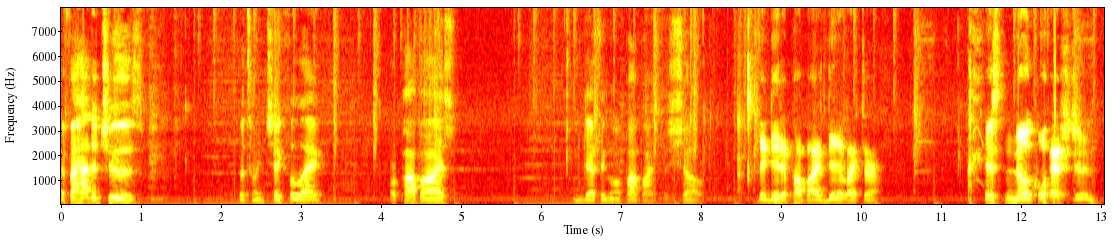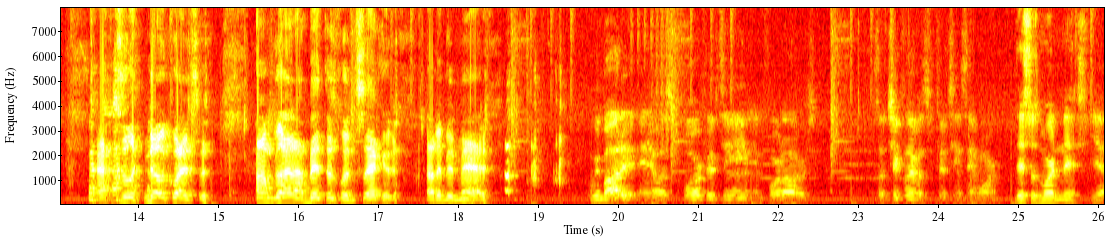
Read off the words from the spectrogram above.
If I had to choose between Chick Fil A or Popeyes, I'm definitely going Popeyes for sure. They did it. Popeyes did it right there. There's no question. Absolutely no question. I'm glad I bet this one second. I'd have been mad. We bought it and it was four fifteen and four dollars. So Chick Fil A was fifteen cent more. This was more than this. Yeah.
